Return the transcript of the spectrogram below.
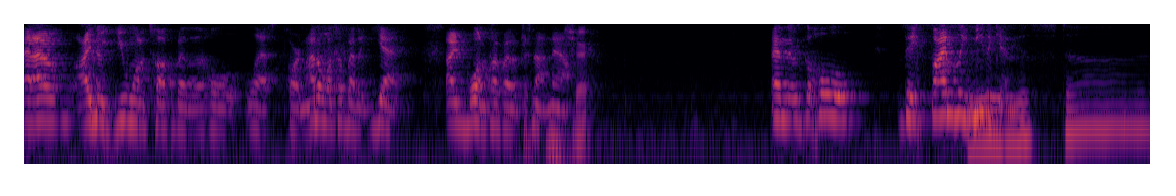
And I don't. I know you want to talk about that whole last part, and I don't want to talk about it yet. I want to talk about it, just not now. Sure. And there's the whole. They finally meet again.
